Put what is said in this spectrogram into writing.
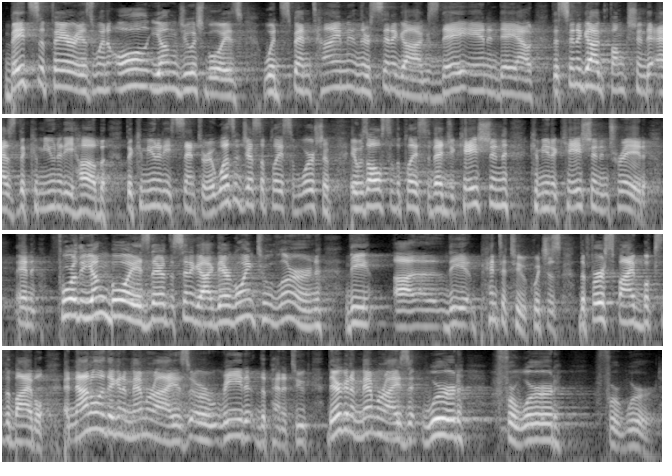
Beit Sefer is when all young Jewish boys would spend time in their synagogues day in and day out. The synagogue functioned as the community hub, the community center. It wasn't just a place of worship, it was also the place of education, communication, and trade. And for the young boys there at the synagogue, they're going to learn the uh, the Pentateuch, which is the first five books of the Bible. And not only are they going to memorize or read the Pentateuch, they're going to memorize it word for word for word.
